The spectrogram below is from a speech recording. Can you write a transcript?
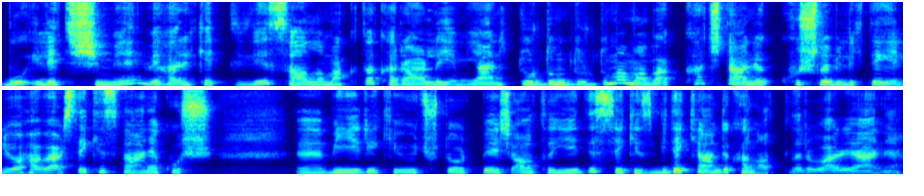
bu iletişimi ve hareketliliği sağlamakta kararlıyım. Yani durdum durdum ama bak kaç tane kuşla birlikte geliyor haber. 8 tane kuş. 1, 2, 3, 4, 5, 6, 7, 8. Bir de kendi kanatları var yani.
